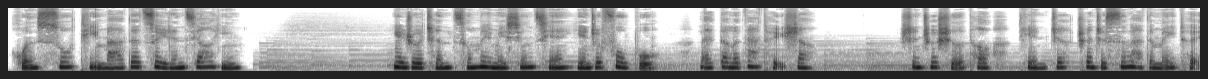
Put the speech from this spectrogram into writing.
魂酥体麻的醉人娇吟。叶若晨从妹妹胸前沿着腹部来到了大腿上。伸出舌头舔着穿着丝袜的美腿，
